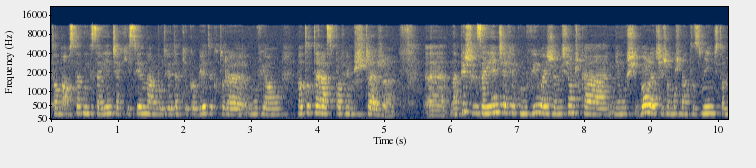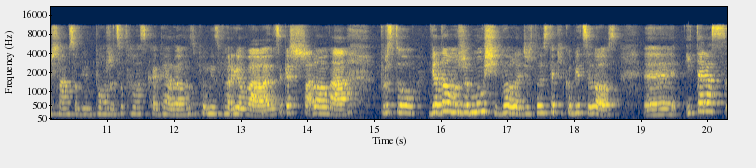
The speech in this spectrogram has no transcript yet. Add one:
to na ostatnich zajęciach jest jedna albo dwie takie kobiety, które mówią, no to teraz powiem szczerze. Y, Na pierwszych zajęciach, jak mówiłaś, że miesiączka nie musi boleć i że można to zmienić, to myślałam sobie, Boże, co ta laska gada, ona zupełnie zwariowała, jest jakaś szalona. Po prostu wiadomo, że musi boleć, że to jest taki kobiecy los. Yy, I teraz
